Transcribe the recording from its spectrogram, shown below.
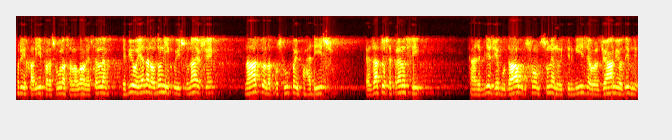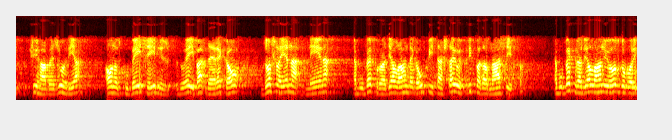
prvi halifa Rasula sallallahu alaihi sallam, je bio jedan od onih koji su najviše nastojali da postupaju po hadisu. E, zato se prenosi kaže bilježi Ebu Dawud u svom sunenu i tirmize u El od Ibni Čihaba i Zuhrija, a on od Kubejce ibn Zuejba da je rekao, došla jedna nena Ebu Bekru radijallahu anhu da ga upita šta joj pripada od nasljedstva. Ebu Bekr radijallahu anhu je odgovori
